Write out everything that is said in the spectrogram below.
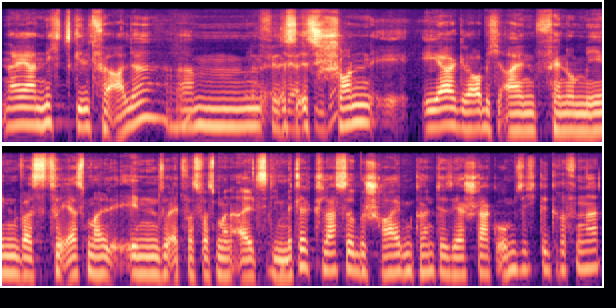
Naja, nichts gilt für alle. Ähm, Oder für es ist viele? schon eher, glaube ich, ein Phänomen, was zuerst mal in so etwas, was man als die Mittelklasse beschreiben könnte, sehr stark um sich gegriffen hat.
